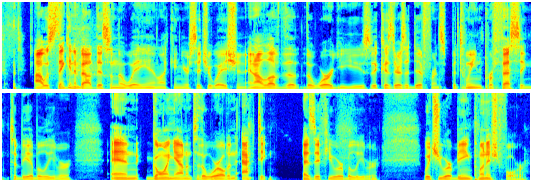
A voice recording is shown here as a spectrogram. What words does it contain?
I was thinking about this on the way in, like in your situation, and I love the the word you use because there's a difference between professing to be a believer and going out into the world and acting as if you were a believer, which you are being punished for.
